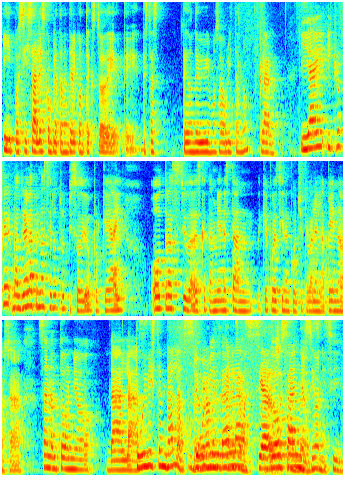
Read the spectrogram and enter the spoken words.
y pues sí sales completamente del contexto de, de, de estas, de donde vivimos ahorita, ¿no? Claro. Y hay, y creo que valdría la pena hacer otro episodio porque hay otras ciudades que también están, que puedes ir en coche que valen la pena, o sea, San Antonio, Dallas. Tú viviste en Dallas. Yo viví en Dallas dos años. Sí,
